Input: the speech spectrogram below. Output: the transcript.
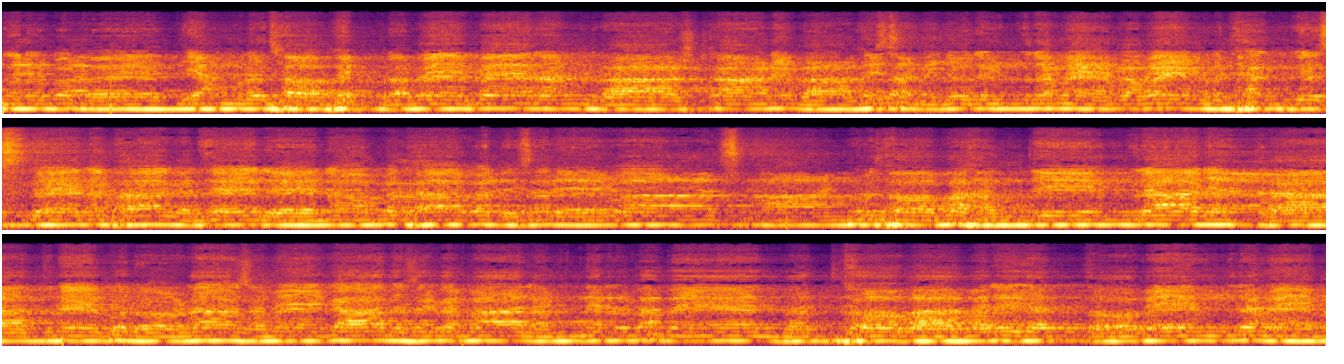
निर्वपेद्यम् मृथोऽभिप्रवेपेरम् राष्ट्राणि बाधिसमिजुरिन्द्रमेव वै मृथग्स्वेन भागधेनोपधावति सदेवास्मान्मृथोपहन्तीन्द्रायत्रात्रे पुरोणासमेकादशकपालम् निर्वपेद्बद्धो वा परिदत्तोपेन्द्रमेव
